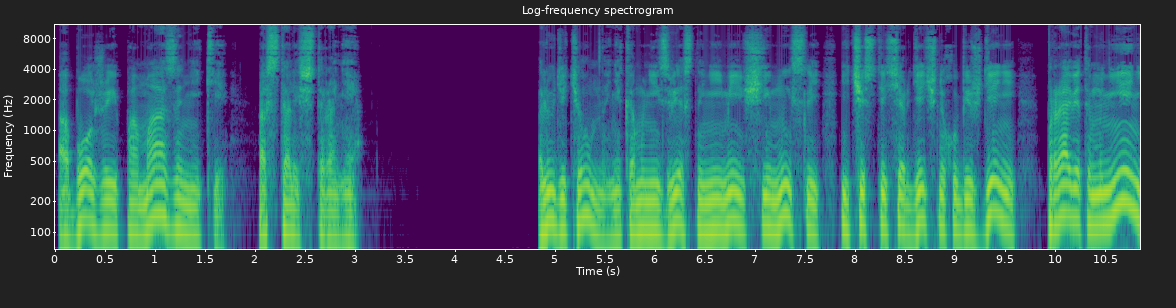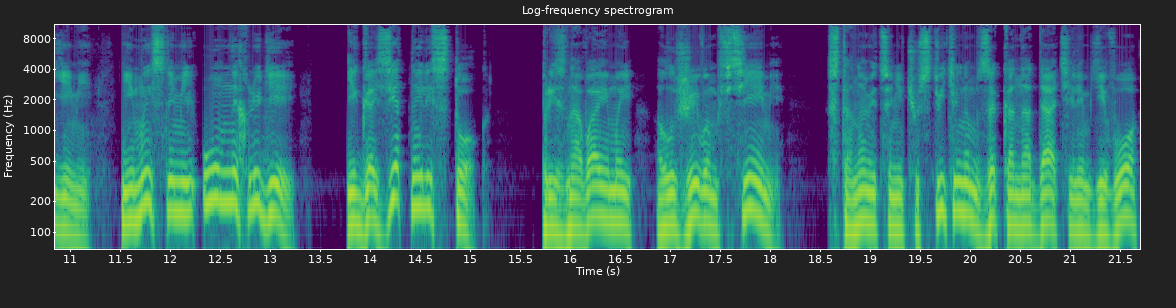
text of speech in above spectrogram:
а божьи помазанники остались в стороне? Люди темные, никому неизвестные, не имеющие мыслей и чистосердечных убеждений, правят мнениями и мыслями умных людей, и газетный листок, признаваемый лживым всеми, становится нечувствительным законодателем его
